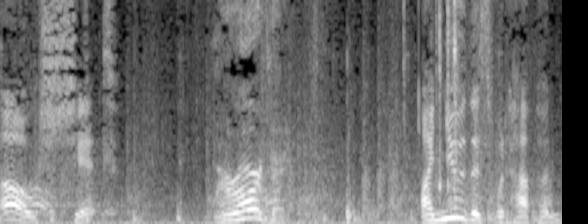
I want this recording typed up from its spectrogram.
Oh, shit. Where are they? I knew this would happen.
